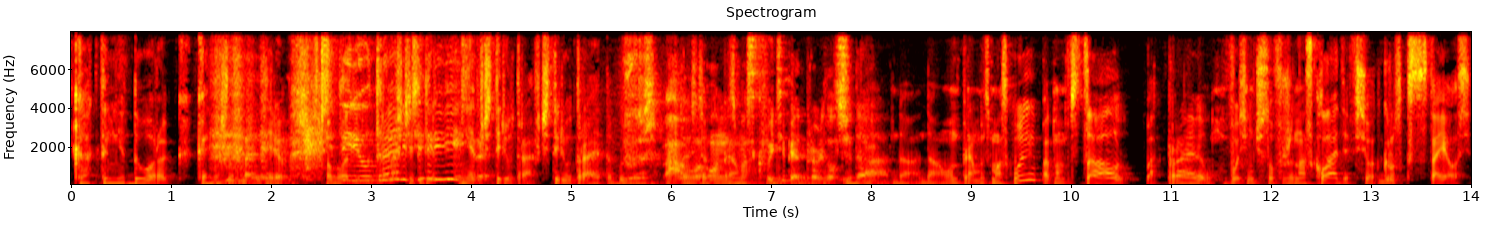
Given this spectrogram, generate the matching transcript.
как ты мне дорог. Конечно, проверю. В 4 утра или в 4 вечера? Нет, в 4 утра. В 4 утра это было. А он из Москвы тебя отправлял Да, да, да. Он прямо из Москвы, потом встал, отправил. 8 часов уже на складе, все, отгрузка состоялась.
